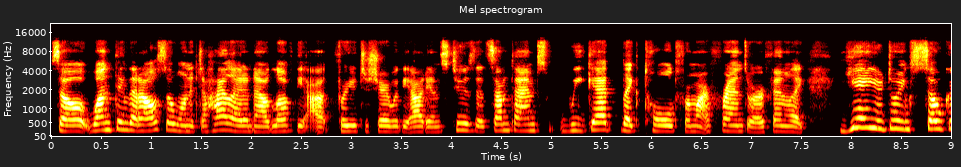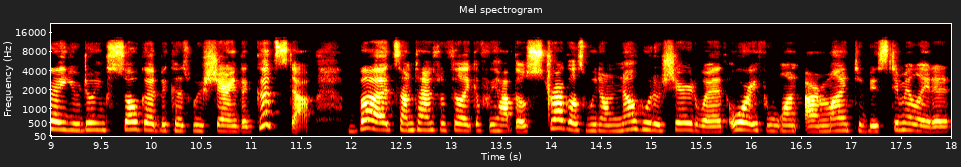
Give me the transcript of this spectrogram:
So one thing that I also wanted to highlight, and I would love the uh, for you to share with the audience too, is that sometimes we get like told from our friends or our family, like, "Yeah, you're doing so great, you're doing so good," because we're sharing the good stuff. But sometimes we feel like if we have those struggles, we don't know who to share it with, or if we want our mind to be stimulated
